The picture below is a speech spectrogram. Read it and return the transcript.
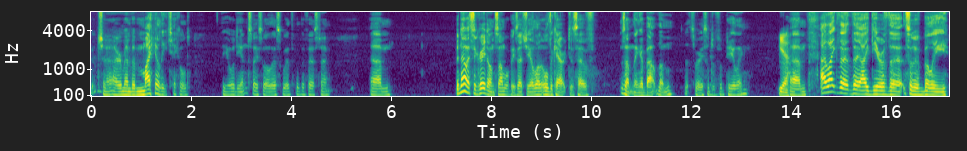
which uh, I remember mightily tickled the audience I saw this with for the first time. Um, but no, it's a great ensemble piece. Actually, a lot all the characters have something about them that's very sort of appealing. Yeah. Um, I like the the idea of the sort of bully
